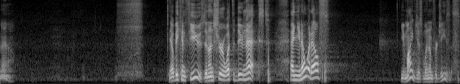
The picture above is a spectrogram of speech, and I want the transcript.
yeah. They'll be confused and unsure what to do next. And you know what else? You might just win them for Jesus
